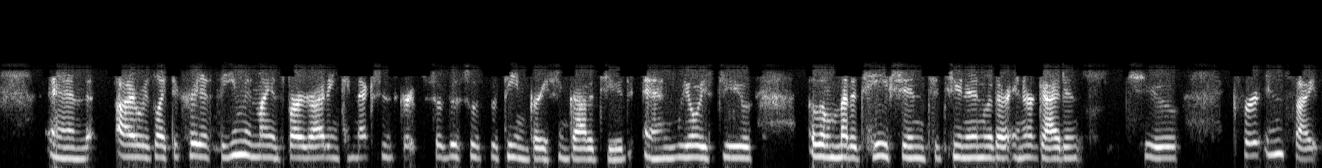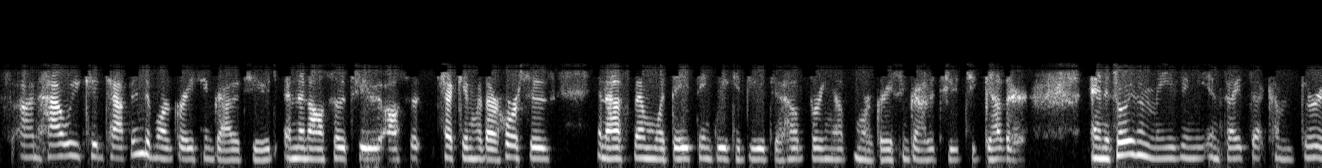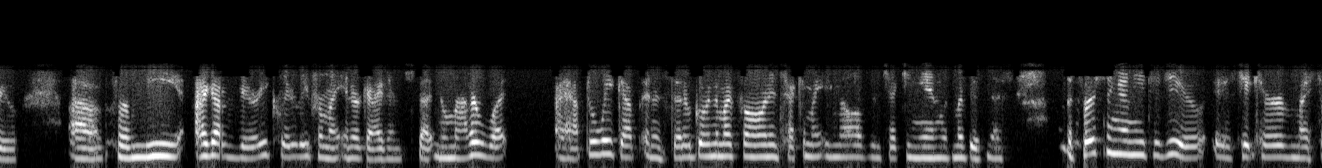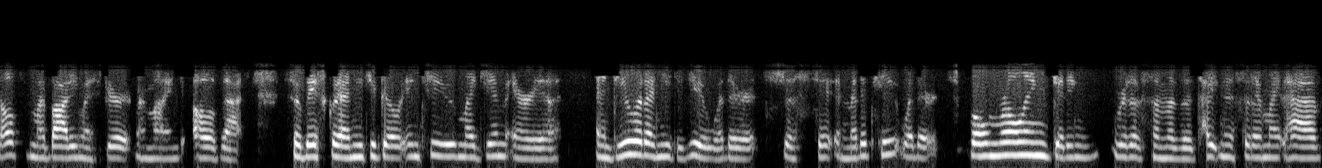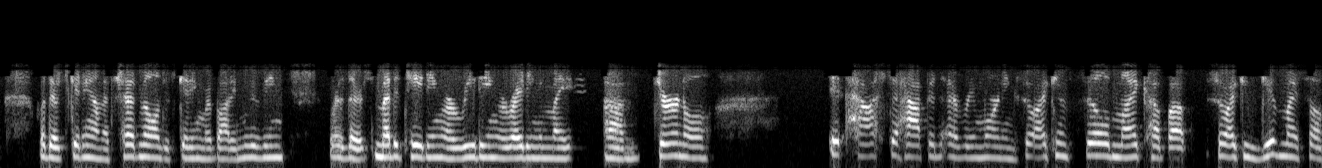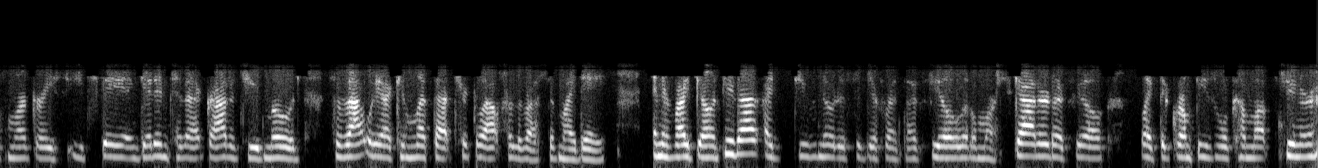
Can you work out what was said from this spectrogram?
and I always like to create a theme in my Inspired Riding Connections group. So this was the theme, Grace and Gratitude, and we always do a little meditation to tune in with our inner guidance to for insights on how we could tap into more grace and gratitude and then also to also check in with our horses and ask them what they think we could do to help bring up more grace and gratitude together. And it's always amazing the insights that come through. Uh, for me i got very clearly from my inner guidance that no matter what I have to wake up and instead of going to my phone and checking my emails and checking in with my business, the first thing I need to do is take care of myself, my body, my spirit, my mind, all of that. So basically, I need to go into my gym area and do what I need to do, whether it's just sit and meditate, whether it's foam rolling, getting rid of some of the tightness that I might have, whether it's getting on the treadmill and just getting my body moving, whether it's meditating or reading or writing in my um, journal, it has to happen every morning so I can fill my cup up, so I can give myself more grace each day and get into that gratitude mode so that way I can let that trickle out for the rest of my day. And if I don't do that, I do notice a difference. I feel a little more scattered. I feel like the grumpies will come up sooner.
